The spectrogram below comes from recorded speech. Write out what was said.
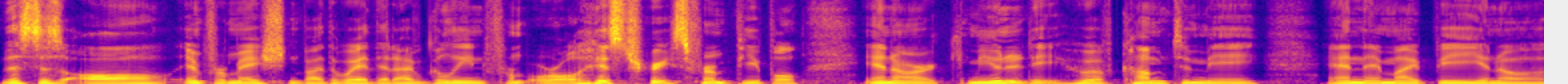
this is all information, by the way, that I've gleaned from oral histories from people in our community who have come to me, and they might be, you know,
